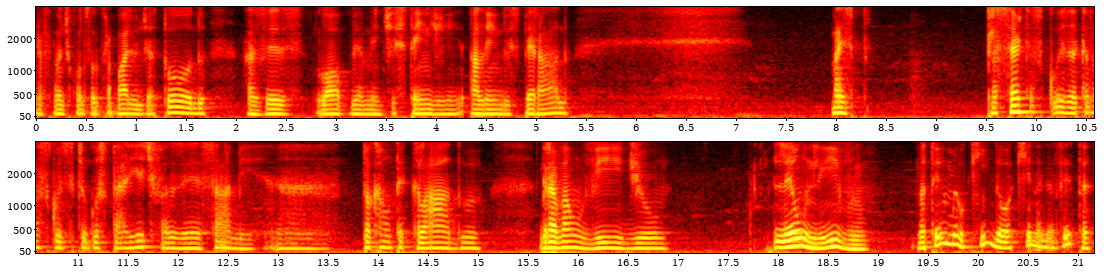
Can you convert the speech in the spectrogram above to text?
Afinal de contas, eu trabalho o dia todo, às vezes, obviamente, estende além do esperado. Mas para certas coisas, aquelas coisas que eu gostaria de fazer, sabe? Uh, tocar um teclado, gravar um vídeo, ler um livro. Eu tenho meu Kindle aqui na gaveta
